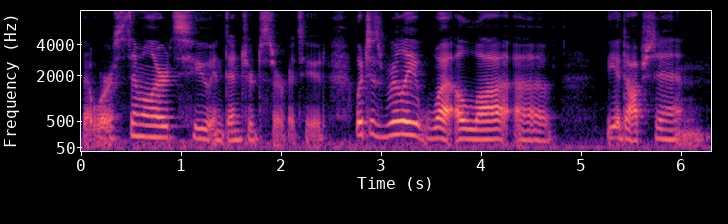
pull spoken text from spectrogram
that were similar to indentured servitude, which is really what a lot of the adoption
